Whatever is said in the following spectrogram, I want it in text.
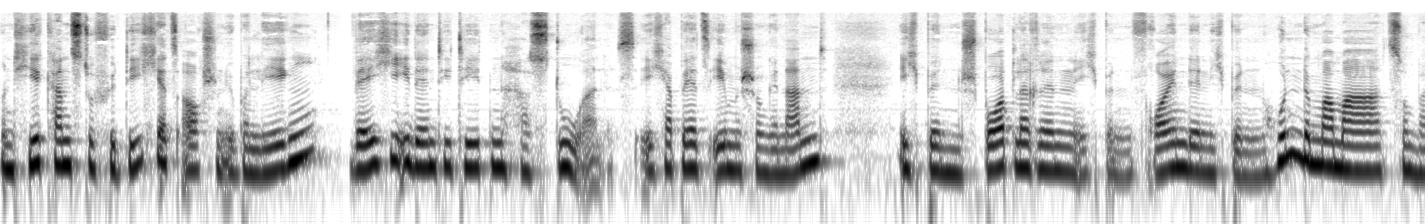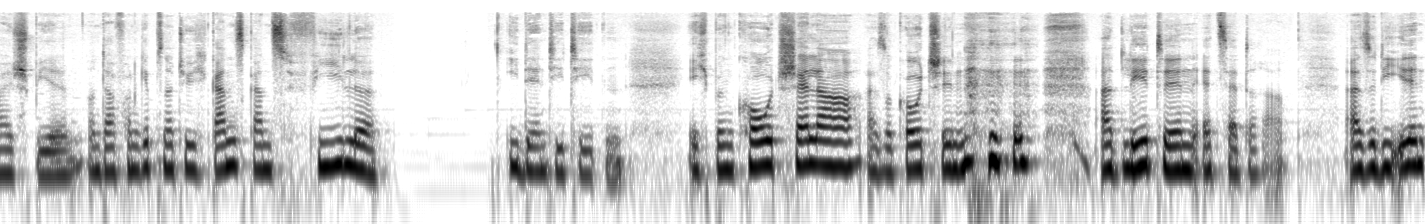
Und hier kannst du für dich jetzt auch schon überlegen, welche Identitäten hast du alles? Ich habe jetzt eben schon genannt, ich bin Sportlerin, ich bin Freundin, ich bin Hundemama zum Beispiel. Und davon gibt es natürlich ganz, ganz viele Identitäten. Ich bin Coachella, also Coachin, Athletin etc. Also die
